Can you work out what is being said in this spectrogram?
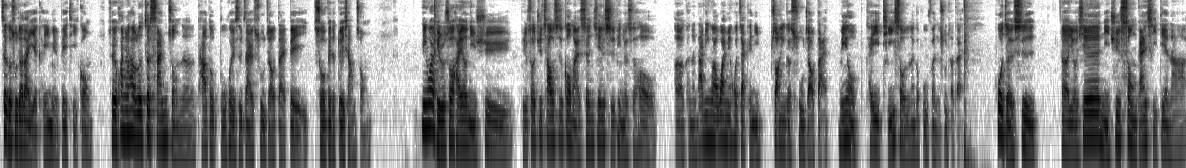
这个塑胶袋也可以免费提供。所以换句话说，这三种呢，它都不会是在塑胶袋被收费的对象中。另外，比如说还有你去，比如说去超市购买生鲜食品的时候，呃，可能它另外外面会再给你装一个塑胶袋，没有可以提手的那个部分的塑胶袋，或者是呃，有些你去送干洗店啊，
